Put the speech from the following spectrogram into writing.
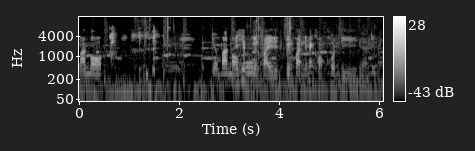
บานหมอก เจอบานหมอกไอ้เหี้ยกูปืนไฟดิปืนควันนี่แม่งของโคตรดีเหี้ยของ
